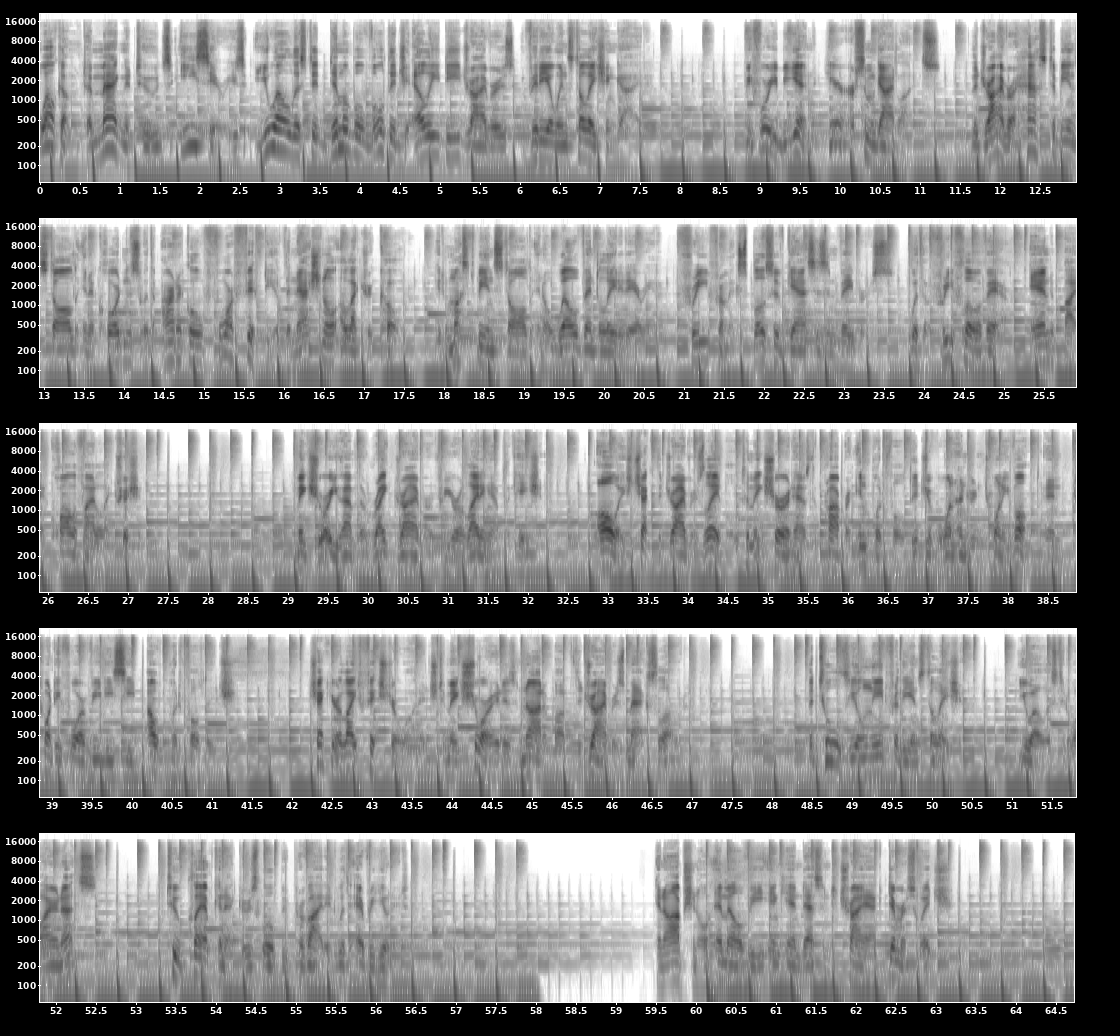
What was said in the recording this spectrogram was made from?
Welcome to Magnitude's E-Series UL listed dimmable voltage LED drivers video installation guide. Before you begin, here are some guidelines. The driver has to be installed in accordance with Article 450 of the National Electric Code. It must be installed in a well-ventilated area, free from explosive gases and vapors, with a free flow of air, and by a qualified electrician. Make sure you have the right driver for your lighting application. Always check the driver's label to make sure it has the proper input voltage of 120 volt and 24 VDC output voltage. Check your light fixture wattage to make sure it is not above the driver's max load. The tools you'll need for the installation. UL listed wire nuts. Two clamp connectors will be provided with every unit an optional MLV incandescent triac dimmer switch,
